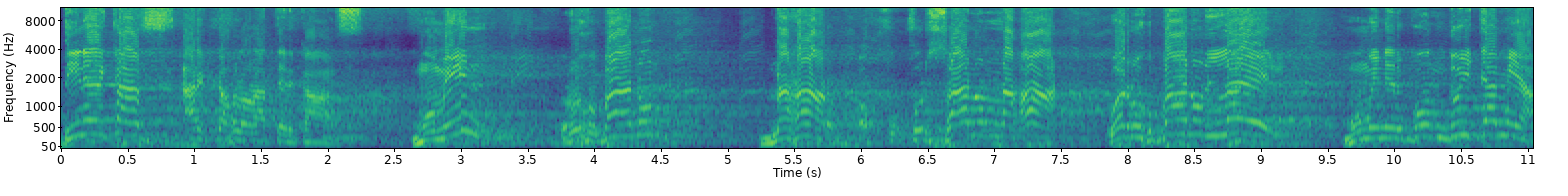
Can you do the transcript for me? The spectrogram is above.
দিনের কাজ, আরেকটা হলো রাতের কাজ। মুমিন রুহবানুন নাহার ফুরসানুন নাহার, ওয়া রুহবানুল লাইল। মুমিনের গুণ দুইটা মিয়া।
